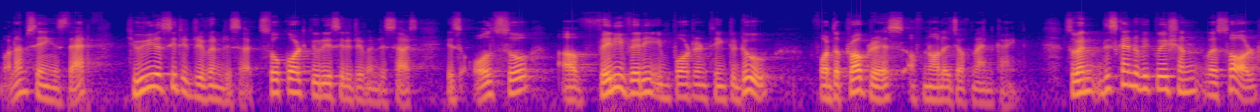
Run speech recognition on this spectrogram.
What I am saying is that curiosity driven research so called curiosity driven research is also a very very important thing to do for the progress of knowledge of mankind. So when this kind of equation was solved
